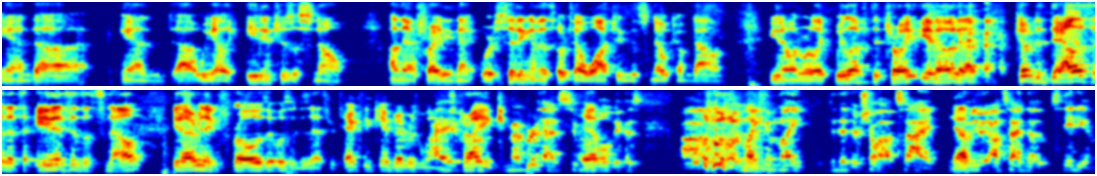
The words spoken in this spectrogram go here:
and uh, and uh, we got like eight inches of snow on that Friday night. We're sitting in this hotel watching the snow come down, you know, and we're like, we left Detroit, you know, to come to Dallas, and it's eight inches of snow. You know, everything froze. It was a disaster. Taxi cab drivers went on I strike. remember that Super Yep. Bowl because um, Mike and Mike did their show outside. Yeah. They do it outside the stadium,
